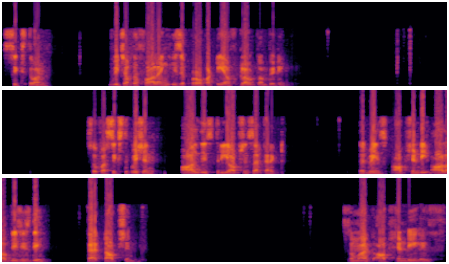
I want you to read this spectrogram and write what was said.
Sixth one, which of the following is a property of cloud computing? So for sixth question, all these three options are correct. That means option D, all of these is the correct option. So mark option D guys.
